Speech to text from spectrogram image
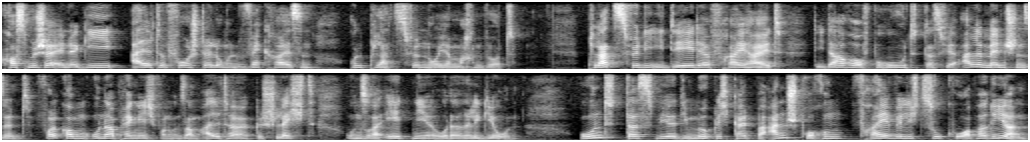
kosmischer Energie alte Vorstellungen wegreißen und Platz für neue machen wird. Platz für die Idee der Freiheit, die darauf beruht, dass wir alle Menschen sind, vollkommen unabhängig von unserem Alter, Geschlecht, unserer Ethnie oder Religion. Und dass wir die Möglichkeit beanspruchen, freiwillig zu kooperieren,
